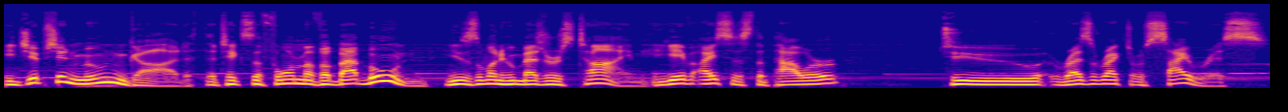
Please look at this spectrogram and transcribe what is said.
Egyptian moon god that takes the form of a baboon. He is the one who measures time. He gave Isis the power to resurrect Osiris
